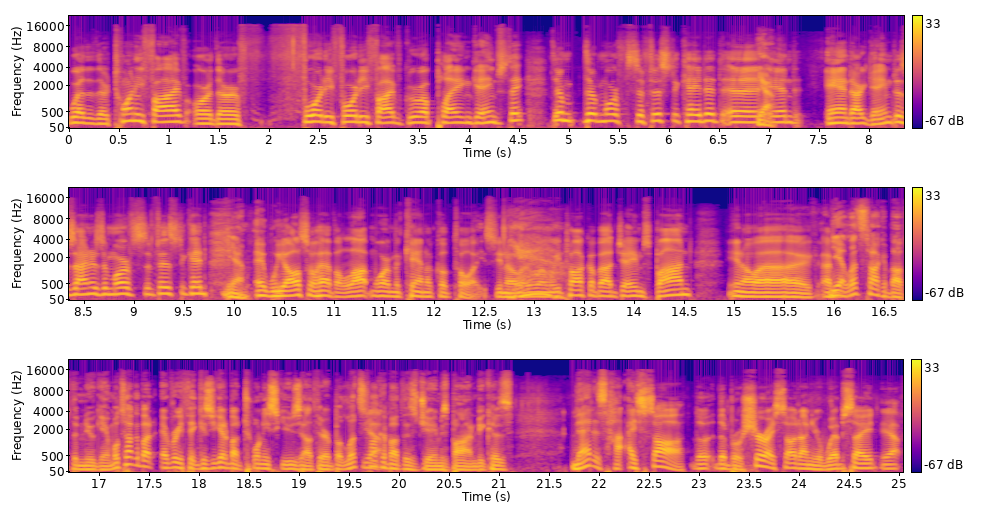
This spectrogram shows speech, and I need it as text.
whether they're 25 or they're 40, 45, grew up playing games. They they're they're more sophisticated, uh, Yeah. and and our game designers are more sophisticated. Yeah. and we also have a lot more mechanical toys. You know, and when we talk about James Bond, you know, uh, Yeah, let's talk about the new game. We'll talk about everything because you got about 20 SKUs out there, but let's talk about this James Bond because that is. I saw the, the brochure, I saw it on your website. Yep,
